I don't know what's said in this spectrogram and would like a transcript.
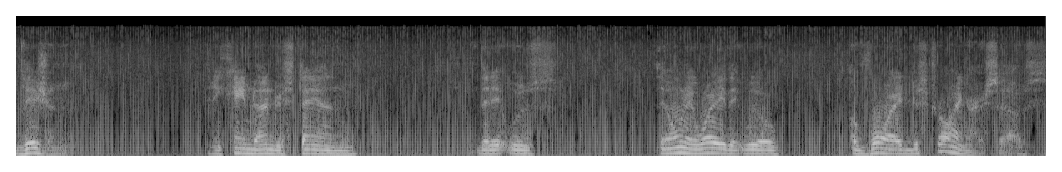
vision. And he came to understand that it was the only way that we'll avoid destroying ourselves.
